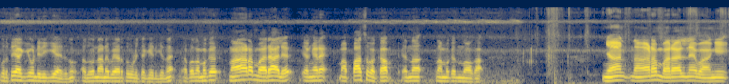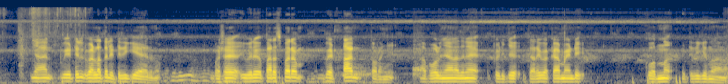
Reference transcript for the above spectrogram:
വൃത്തിയാക്കിക്കൊണ്ടിരിക്കുകയായിരുന്നു. അതുകൊണ്ടാണ് വേർത്ത് കുളിച്ചൊക്കെ ഇരിക്കുന്നത്. അപ്പോൾ നമുക്ക് നാടൻ വരാൽ എങ്ങനെ മപ്പാസ് വെക്കാം എന്ന് നമുക്ക് നോക്കാം. ഞാൻ നാടൻ വരാലിനെ വാങ്ങി ഞാൻ വീട്ടിൽ വെള്ളത്തിലിട്ടിരിക്കുകയായിരുന്നു. പക്ഷേ ഇവർ പരസ്പരം വെട്ടാൻ തുടങ്ങി. അപ്പോൾ ഞാൻ അതിനെ പിടിച്ച് കറി വെക്കാൻ വേണ്ടി കൊന്ന് ഇട്ടിരിക്കുന്നതാണ്.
